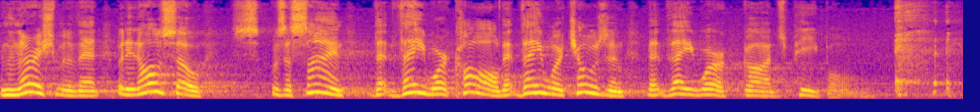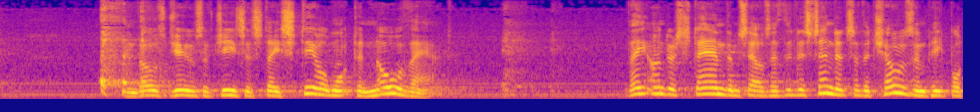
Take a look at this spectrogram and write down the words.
and the nourishment of that, but it also was a sign that they were called, that they were chosen, that they were God's people. and those Jews of Jesus, they still want to know that. They understand themselves as the descendants of the chosen people.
